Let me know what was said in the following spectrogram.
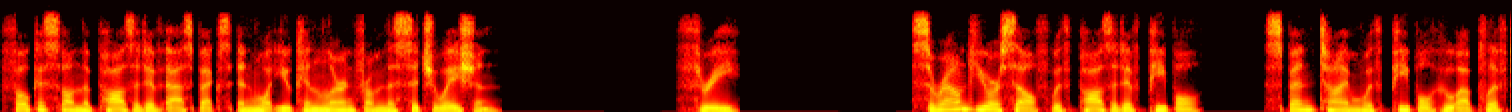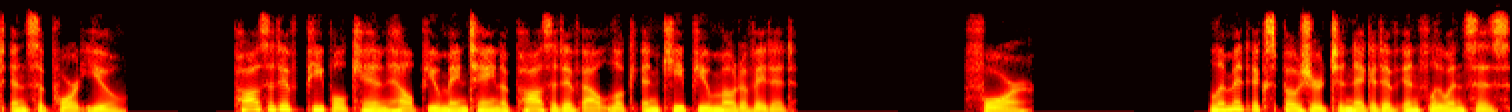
focus on the positive aspects and what you can learn from the situation. 3. Surround yourself with positive people. Spend time with people who uplift and support you. Positive people can help you maintain a positive outlook and keep you motivated. 4. Limit exposure to negative influences.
